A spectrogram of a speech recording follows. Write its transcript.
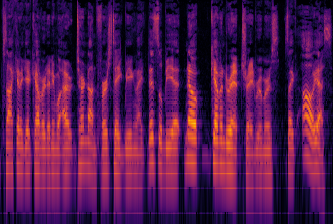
It's not going to get covered anymore. I turned on first take being like, this will be it. Nope. Kevin Durant trade rumors. It's like, oh, yes.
